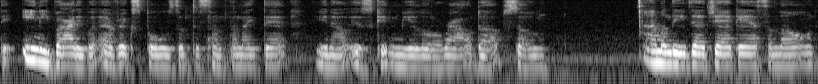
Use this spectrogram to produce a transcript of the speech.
that anybody would ever expose them to something like that, you know, is getting me a little riled up. So I'm gonna leave that jackass alone.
